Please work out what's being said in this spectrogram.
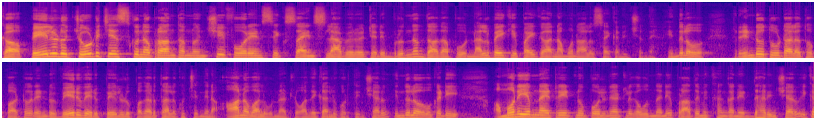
ఇక పేలుడు చోటు చేసుకున్న ప్రాంతం నుంచి ఫోరెన్సిక్ సైన్స్ ల్యాబొరేటరీ బృందం దాదాపు నలభైకి పైగా నమూనాలు సేకరించింది. ఇందులో రెండు తూటాలతో పాటు రెండు వేరువేరు పేలుడు పదార్థాలకు చెందిన ఆనవాలు ఉన్నట్లు అధికారులు గుర్తించారు. ఇందులో ఒకటి అమోనియం నైట్రేట్ను పోలినట్లుగా ఉందని ప్రాథమికంగా నిర్ధారించారు. ఇక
